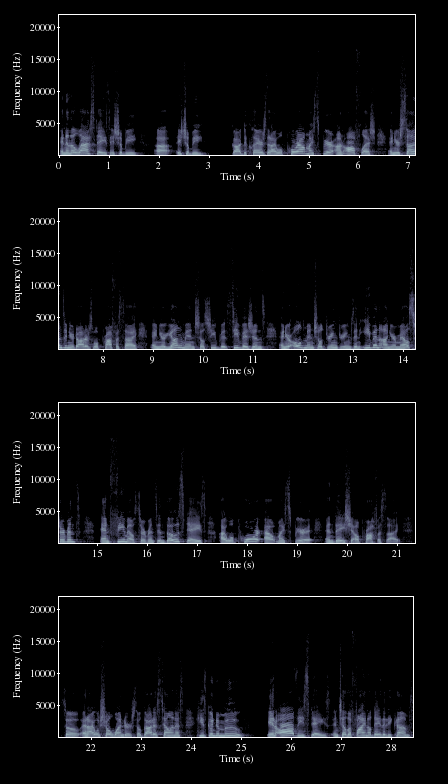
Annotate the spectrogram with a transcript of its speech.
And in the last days it shall be, uh, it shall be, God declares that I will pour out my spirit on all flesh, and your sons and your daughters will prophesy, and your young men shall see visions, and your old men shall dream dreams, and even on your male servants and female servants in those days I will pour out my spirit, and they shall prophesy. So, and I will show wonders. So God is telling us He's going to move in all these days until the final day that He comes.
